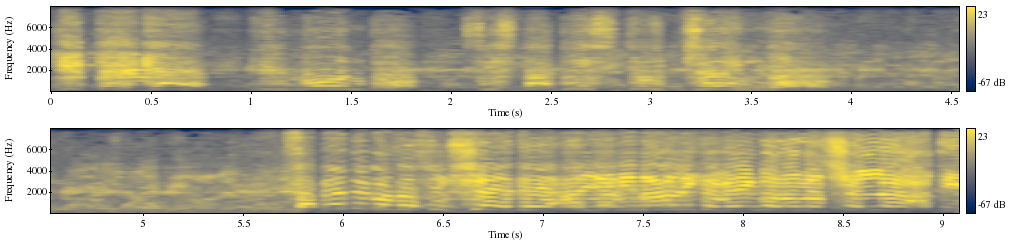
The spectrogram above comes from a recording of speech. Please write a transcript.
il perché il mondo si sta distruggendo? Sapete cosa succede agli animali che vengono macellati?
